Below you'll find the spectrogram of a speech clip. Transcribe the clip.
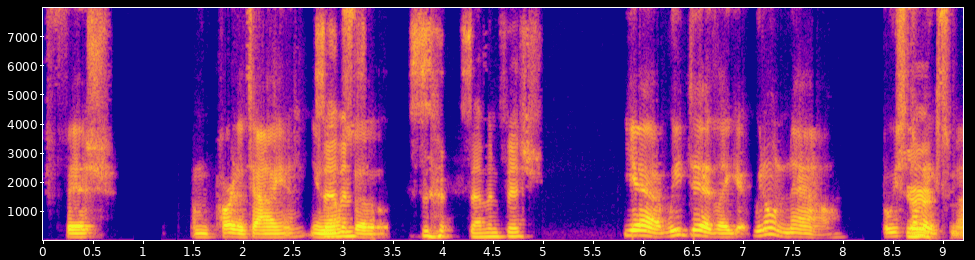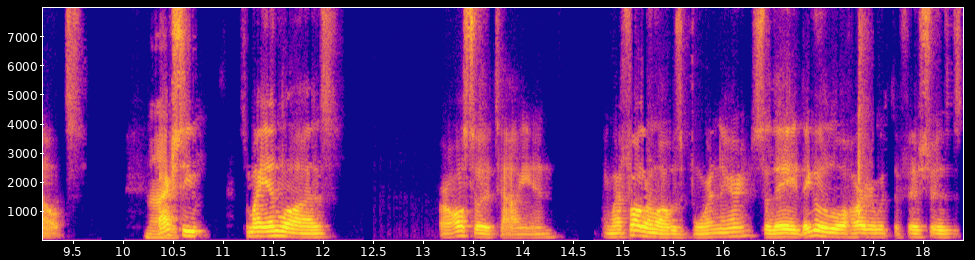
fish. I'm part Italian. You know, so seven fish yeah, we did. Like we don't now, but we still Sure. make smelts. Nice. Actually, so my in-laws are also Italian. Like my father-in-law was born there, so they they go a little harder with the fishes.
